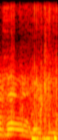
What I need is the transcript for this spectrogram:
Bravo!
